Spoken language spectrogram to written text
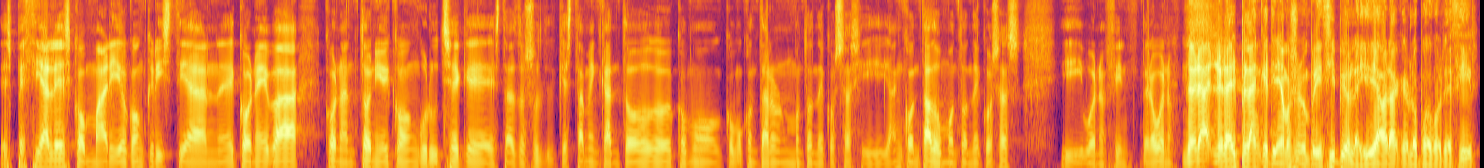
especiales con Mario, con Cristian, eh, con Eva, con Antonio y con Guruche, que estas dos que esta me encantó como, como contaron un montón de cosas y han contado un montón de cosas y bueno, en fin, pero bueno. No era, no era el plan que teníamos en un principio, la idea ahora que lo podemos decir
